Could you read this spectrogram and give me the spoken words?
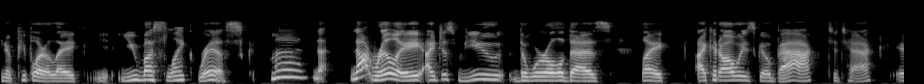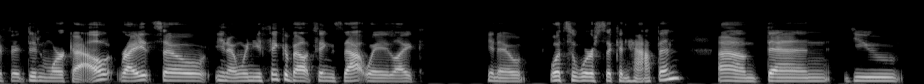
you know, people are like, you must like risk. Not, not really. I just view the world as like, I could always go back to tech if it didn't work out, right? So, you know, when you think about things that way, like, you know, what's the worst that can happen? Um, then you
